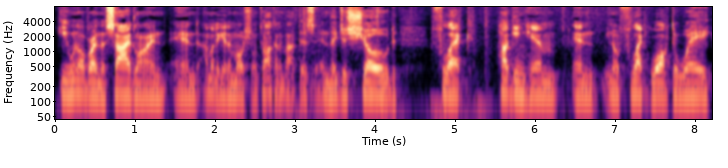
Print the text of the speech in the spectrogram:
he went over on the sideline, and I'm going to get emotional talking about this, and they just showed Fleck hugging him, and you know Fleck walked away,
